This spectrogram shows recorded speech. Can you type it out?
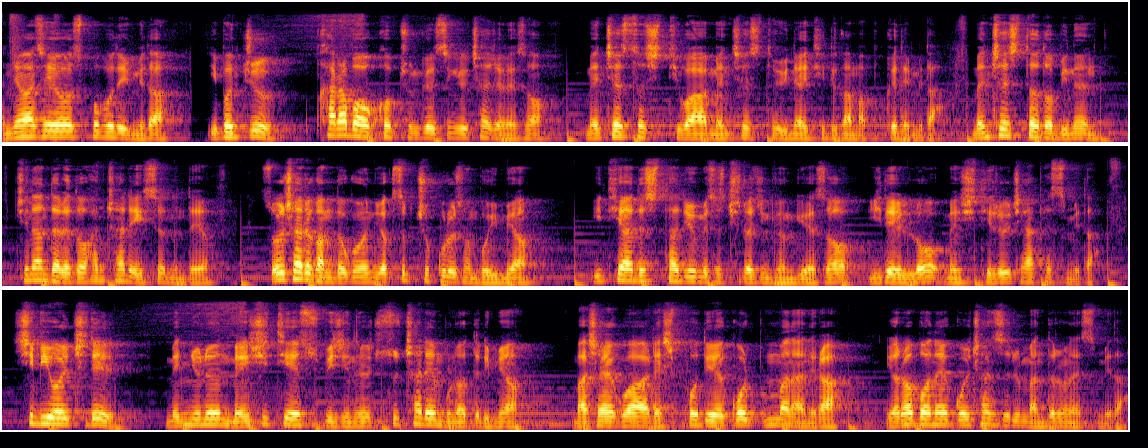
안녕하세요 스포보드입니다. 이번 주 카라바오컵 준결승 1차전에서 맨체스터 시티와 맨체스터 유나이티드가 맞붙게 됩니다. 맨체스터 더비는 지난달에도 한 차례 있었는데요. 솔샤르 감독은 역습 축구를 선보이며 이티하드 스타디움에서 치러진 경기에서 2대1로 맨시티를 제압했습니다. 12월 7일 맨유는 맨시티의 수비진을 수차례 무너뜨리며 마샬과 레시포드의 골뿐만 아니라 여러 번의 골 찬스를 만들어냈습니다.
